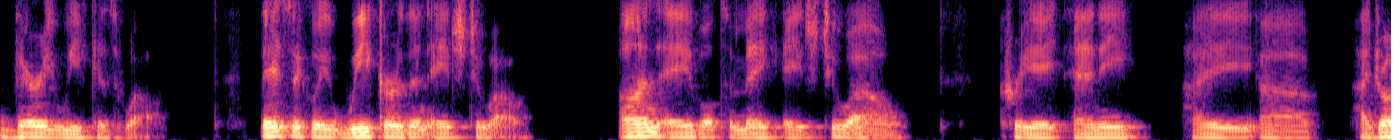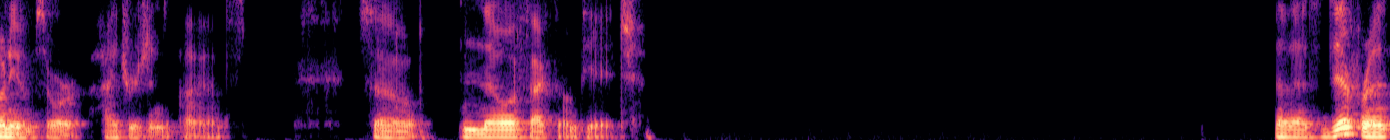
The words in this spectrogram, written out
very weak as well. Basically weaker than H2O, unable to make H2O create any uh, hydroniums or hydrogen ions. So no effect on pH. Now that's different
